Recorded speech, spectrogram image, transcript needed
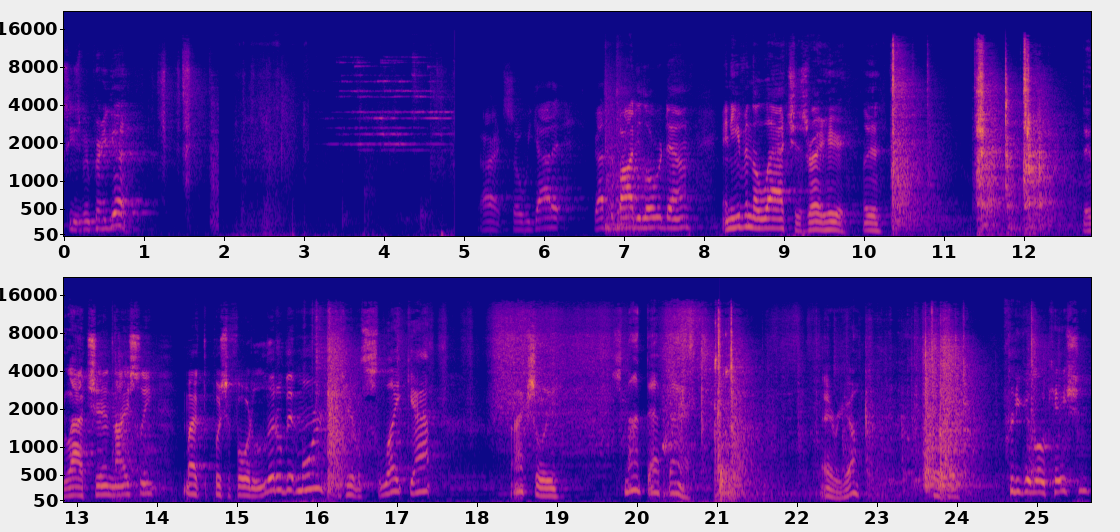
Seems to be pretty good. All right, so we got it. Got the body lowered down, and even the latches right here. Look. They latch in nicely. Might have to push it forward a little bit more. We have a slight gap. Actually, it's not that bad. There we go. Pretty good location.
